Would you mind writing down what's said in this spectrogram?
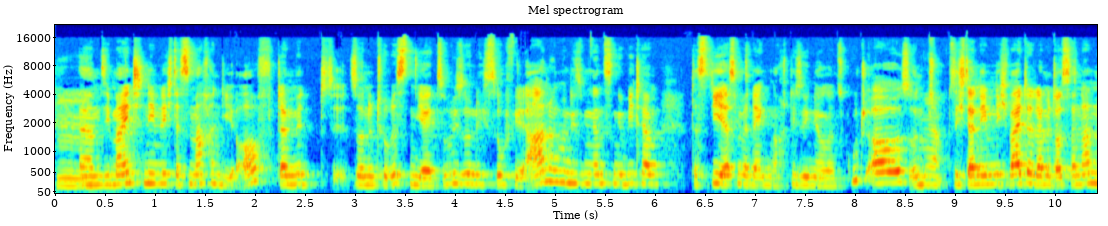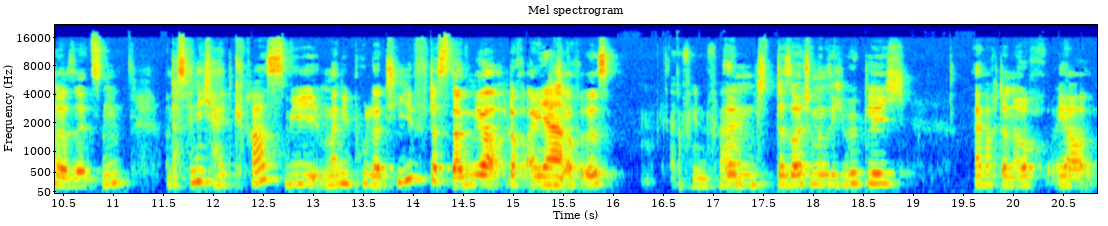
Mhm. Ähm, sie meinte nämlich, das machen die oft, damit so eine Touristen, die halt sowieso nicht so viel Ahnung von diesem ganzen Gebiet haben, dass die erstmal denken, ach, die sehen ja ganz gut aus und ja. sich dann eben nicht weiter damit auseinandersetzen. Und das finde ich halt krass, wie manipulativ das dann ja doch eigentlich ja. auch ist. Auf jeden Fall. Und da sollte man sich wirklich einfach dann auch, ja,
